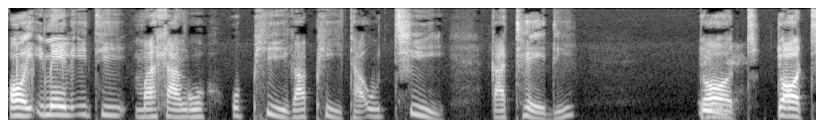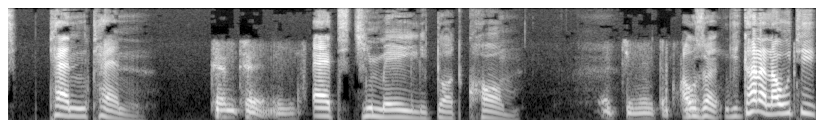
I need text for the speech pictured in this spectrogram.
or i-email ithi mahlangu up kapeter u-t kaTeddy dot dot 1010 ten ten gmail dot com. At gmail dot com. Awuzwe ngithanda na uthi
